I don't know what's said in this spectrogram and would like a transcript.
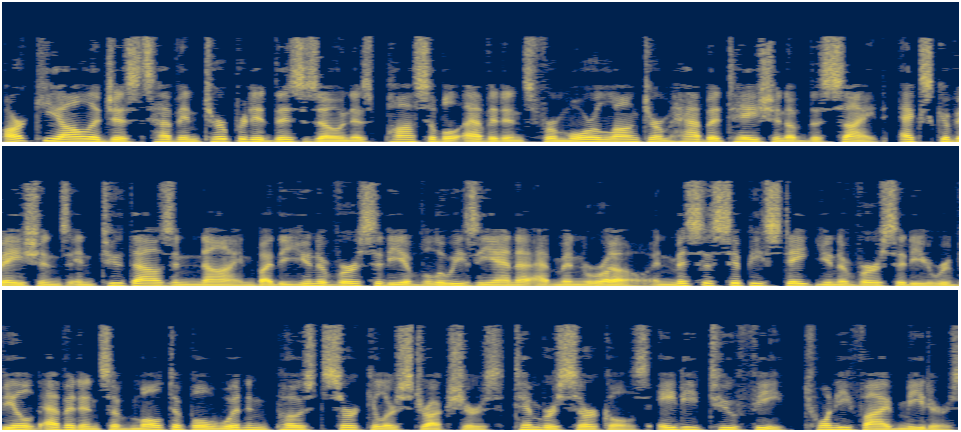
Archaeologists have interpreted this zone as possible evidence for more long-term habitation of the site. Excavations in 2009 by the University of Louisiana at Monroe and Mississippi State University revealed evidence of multiple wooden post circular structures, timber circles, 82 feet (25 meters)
